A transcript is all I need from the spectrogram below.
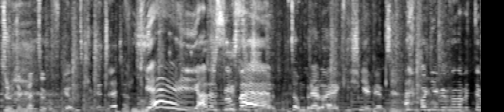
Którzy pracują w piątki? Jej, ale super! To umbrello jakiś, nie wiem. Bo nie wiem, no nawet tym...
